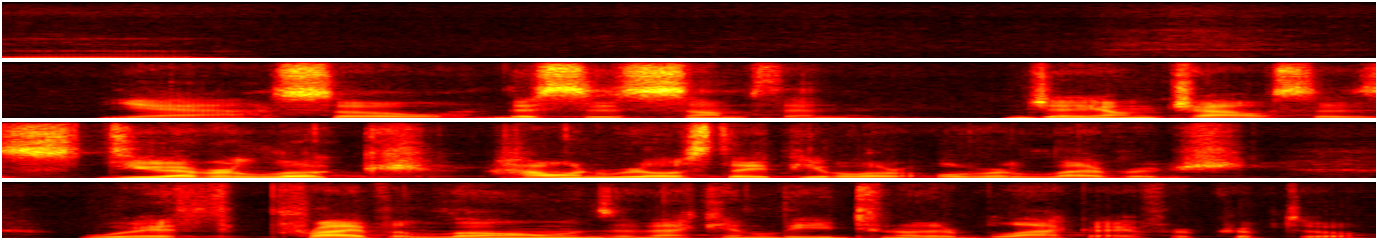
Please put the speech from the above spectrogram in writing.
Uh, yeah, so this is something. Jay Young Chow says, Do you ever look how in real estate people are over leveraged with private loans and that can lead to another black eye for crypto?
